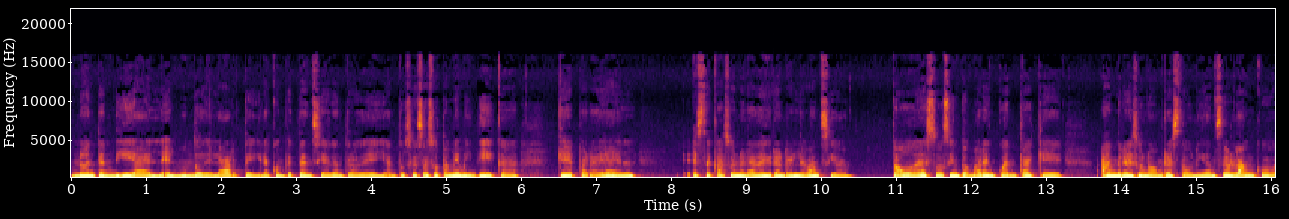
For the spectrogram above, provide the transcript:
no entendía el, el, mundo del arte y la competencia dentro de ella. Entonces eso también me indica que para él este caso no era de gran relevancia. Todo eso sin tomar en cuenta que Andrés es un hombre estadounidense blanco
